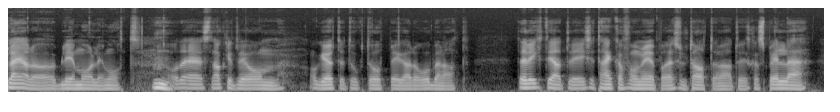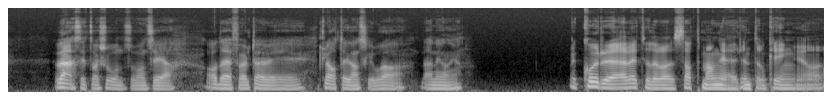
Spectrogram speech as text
pleier det å bli mål imot. Mm. Og det snakket vi om, og Gaute tok det opp i garderoben, at det er viktig at vi ikke tenker for mye på resultatet, men at vi skal spille hver situasjon, som han sier. Og det følte jeg vi klarte ganske bra denne gangen. Hvor, jeg vet jo det var satt mange rundt omkring og,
